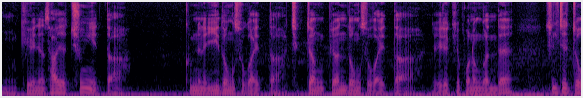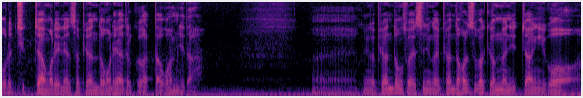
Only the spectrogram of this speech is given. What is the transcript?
음, 기해년 사회충이 있다. 금년에 이동수가 있다. 직장 변동수가 있다. 이렇게 보는 건데 실질적으로 직장으로 인해서 변동을 해야 될 것 같다고 합니다. 에, 그러니까 변동수가 있으니까 변동할 수밖에 없는 입장이고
